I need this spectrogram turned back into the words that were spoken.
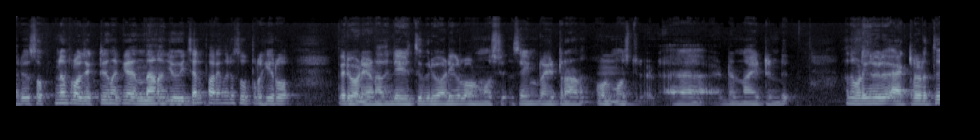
ഒരു സ്വപ്ന പ്രോജക്റ്റ് എന്നൊക്കെ എന്താണെന്ന് ചോദിച്ചാൽ പറയുന്ന ഒരു സൂപ്പർ ഹീറോ പരിപാടിയാണ്. അതിന്റെ എഴുത്ത് പരിപാടികൾ ഓൾമോസ്റ്റ് സെയിം റൈറ്റർ ആണ് ഓൾമോസ്റ്റ് ഡൺ ആയിട്ടുണ്ട്. അത് നമ്മളിങ്ങനെ ഒരു ആക്ടറെ അടുത്ത്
